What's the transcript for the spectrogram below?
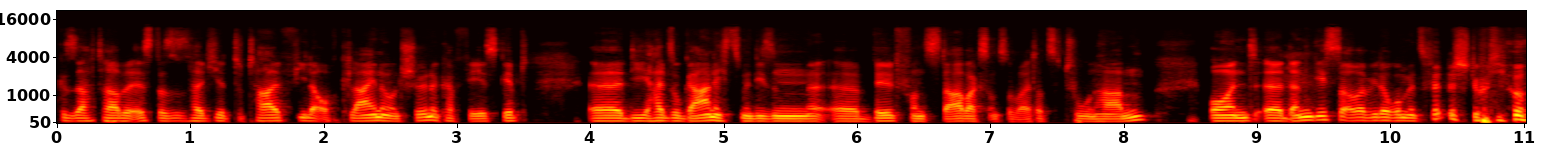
gesagt habe, ist, dass es halt hier total viele auch kleine und schöne Cafés gibt, äh, die halt so gar nichts mit diesem äh, Bild von Starbucks und so weiter zu tun haben. Und äh, dann mhm. gehst du aber wiederum ins Fitnessstudio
